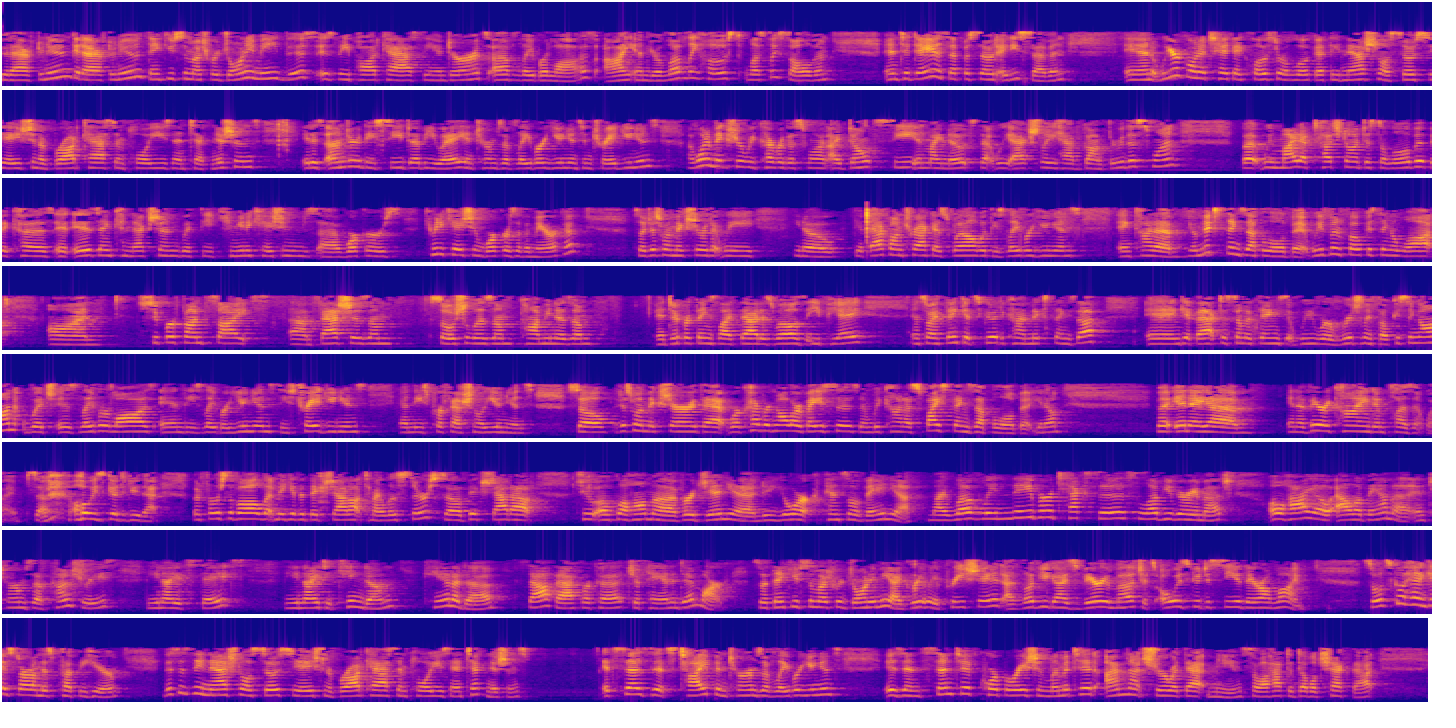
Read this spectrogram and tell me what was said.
Good afternoon. Good afternoon. Thank you so much for joining me. This is the podcast, The Endurance of Labor Laws. I am your lovely host, Leslie Sullivan, and today is episode 87. And we are going to take a closer look at the National Association of Broadcast Employees and Technicians. It is under the CWA in terms of labor unions and trade unions. I want to make sure we cover this one. I don't see in my notes that we actually have gone through this one but we might have touched on it just a little bit because it is in connection with the communications uh, workers, communication workers of America. So I just want to make sure that we, you know, get back on track as well with these labor unions and kind of, you know, mix things up a little bit. We've been focusing a lot on Superfund sites, um, fascism, socialism, communism, and different things like that, as well as the EPA. And so I think it's good to kind of mix things up and get back to some of the things that we were originally focusing on, which is labor laws and these labor unions, these trade unions, and these professional unions. So I just want to make sure that we're covering all our bases and we kind of spice things up a little bit, you know, but in a um, in a very kind and pleasant way. So always good to do that. But first of all, let me give a big shout out to my listeners. So a big shout out to Oklahoma, Virginia, New York, Pennsylvania, my lovely neighbor Texas. Love you very much. Ohio, Alabama in terms of countries, the United States, the United Kingdom, Canada, South Africa, Japan, and Denmark. So thank you so much for joining me. I greatly appreciate it. I love you guys very much. It's always good to see you there online. So let's go ahead and get started on this puppy here. This is the National Association of Broadcast Employees and Technicians. It says its type in terms of labor unions is Incentive Corporation Limited. I'm not sure what that means, so I'll have to double check that.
